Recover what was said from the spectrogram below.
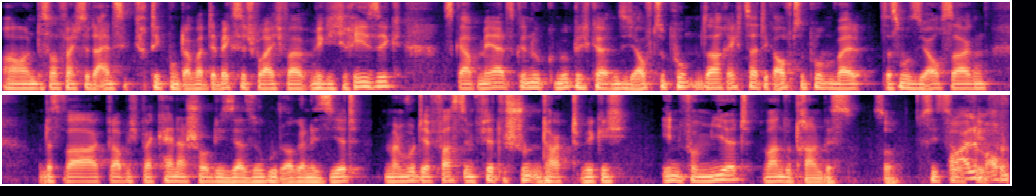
Und das war vielleicht so der einzige Kritikpunkt, aber der Backstage-Bereich war wirklich riesig. Es gab mehr als genug Möglichkeiten, sich aufzupumpen, da rechtzeitig aufzupumpen, weil, das muss ich auch sagen, und das war, glaube ich, bei keiner Show dieses Jahr so gut organisiert. Man wurde ja fast im Viertelstundentakt wirklich informiert, wann du dran bist. So, siehst du, vor allem okay, auch für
